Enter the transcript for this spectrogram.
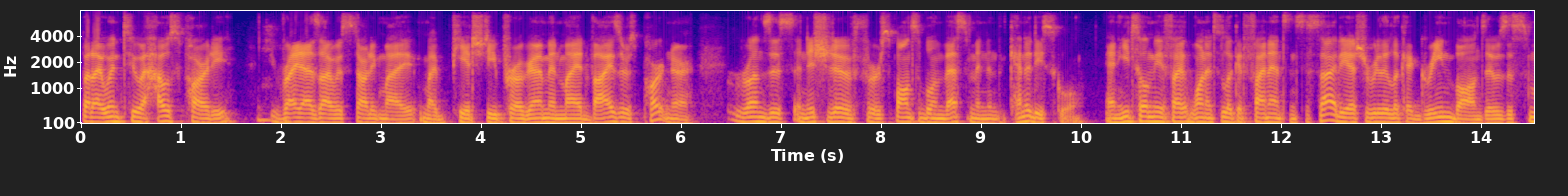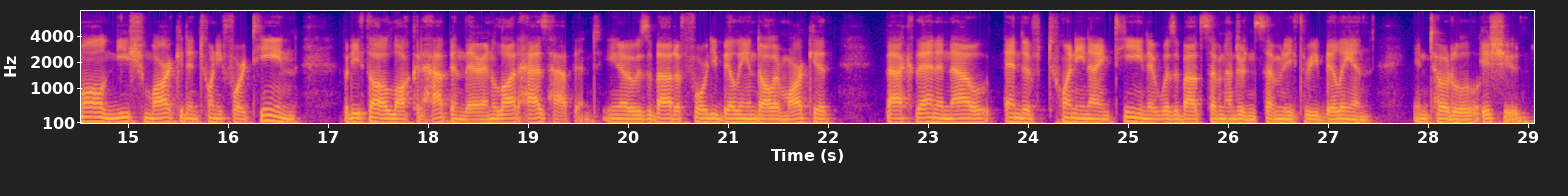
But I went to a house party right as I was starting my my PhD program, and my advisor's partner runs this initiative for responsible investment in the Kennedy School. And he told me if I wanted to look at finance and society, I should really look at green bonds. It was a small niche market in 2014 but he thought a lot could happen there, and a lot has happened. You know, it was about a $40 billion market back then, and now, end of 2019, it was about 773 billion in total issued.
